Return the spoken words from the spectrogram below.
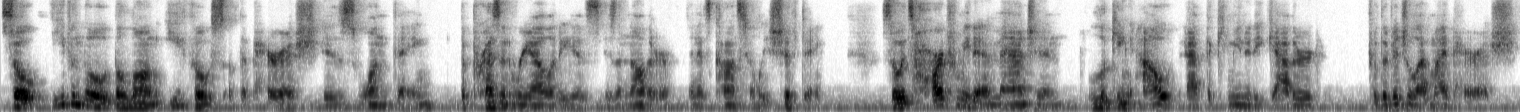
So, even though the long ethos of the parish is one thing, the present reality is, is another, and it's constantly shifting. So, it's hard for me to imagine looking out at the community gathered for the vigil at my parish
